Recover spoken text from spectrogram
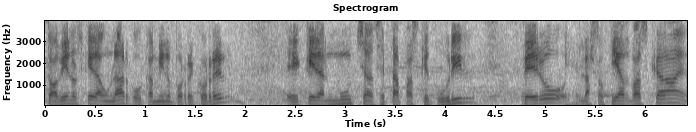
Todavía nos queda un largo camino por recorrer, eh, quedan muchas etapas que cubrir, pero la sociedad vasca,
